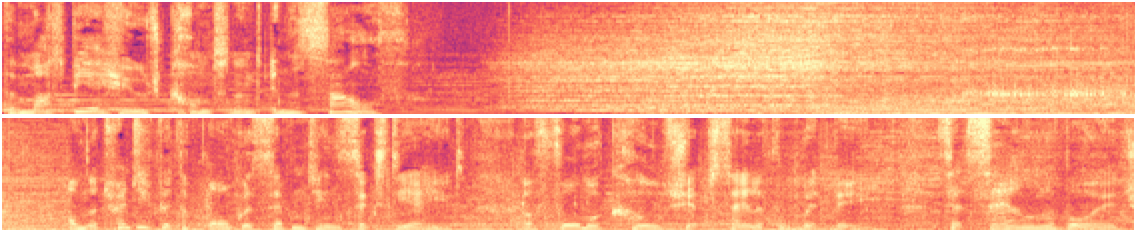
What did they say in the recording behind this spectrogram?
there must be a huge continent in the south. On the 25th of August 1768, a former coal ship sailor from Whitby set sail on a voyage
